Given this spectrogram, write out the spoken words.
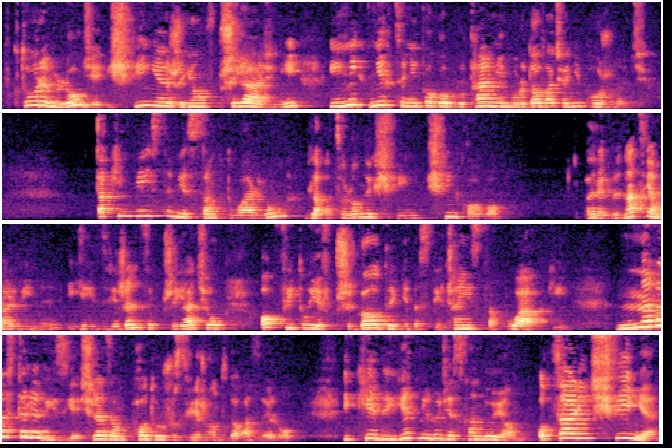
w którym ludzie i świnie żyją w przyjaźni i nikt nie chce nikogo brutalnie mordować ani pożreć. Takim miejscem jest sanktuarium dla ocalonych świń Świnkowo. Peregrynacja Malwiny i jej zwierzęcych przyjaciół obfituje w przygody, niebezpieczeństwa, pułapki. Nawet telewizje śledzą podróż zwierząt do azylu. I kiedy jedni ludzie skandują ocalić świnie,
